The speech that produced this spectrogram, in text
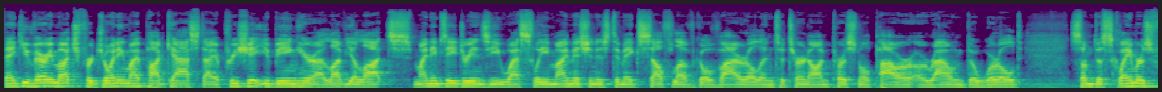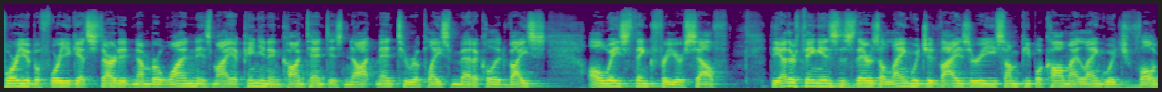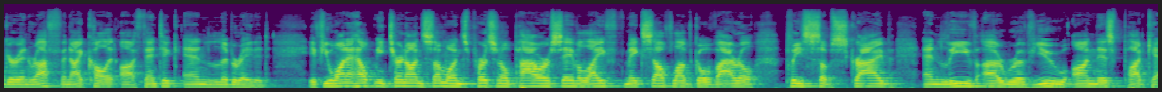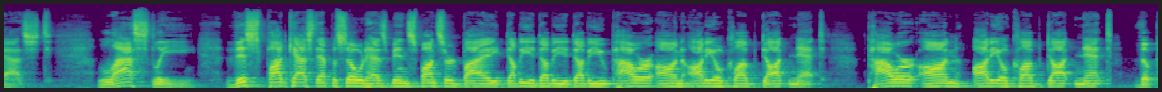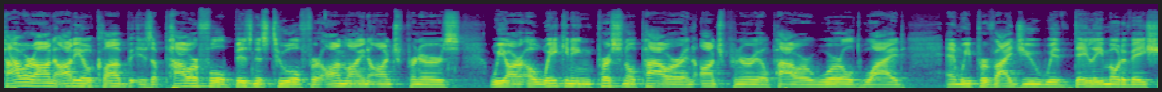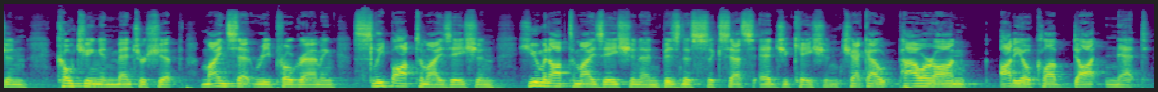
Thank you very much for joining my podcast. I appreciate you being here. I love you a lot. My name's Adrian Z. Wesley. My mission is to make self love go viral and to turn on personal power around the world. Some disclaimers for you before you get started. Number one is my opinion and content is not meant to replace medical advice. Always think for yourself. The other thing is, is there's a language advisory. Some people call my language vulgar and rough, and I call it authentic and liberated. If you want to help me turn on someone's personal power, save a life, make self love go viral, please subscribe and leave a review on this podcast. Lastly, this podcast episode has been sponsored by www.poweronaudioclub.net poweronaudioclub.net. The Power On Audio Club is a powerful business tool for online entrepreneurs. We are awakening personal power and entrepreneurial power worldwide, and we provide you with daily motivation, coaching and mentorship, mindset reprogramming, sleep optimization, human optimization, and business success education. Check out poweronaudioclub.net.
